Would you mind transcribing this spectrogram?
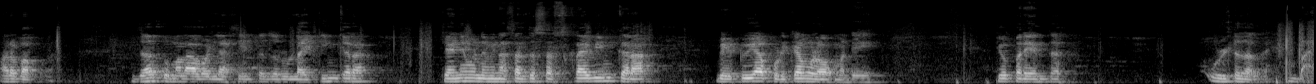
अरे बाप जर तुम्हाला आवडले असेल तर जरूर लाईकिंग करा. चॅनेलवर नवीन असाल तर सबस्क्रायबिंग करा. भेटूया पुढच्या व्लॉगमध्ये तोपर्यंत उलट झालं आहे बाय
